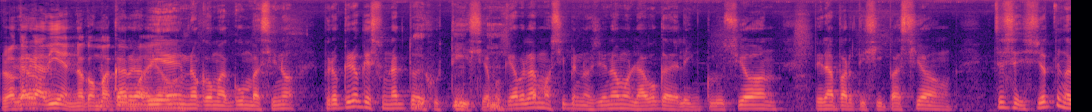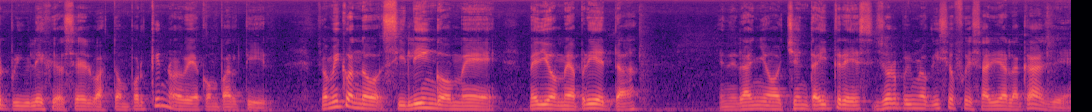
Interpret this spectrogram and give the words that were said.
Pero lo carga bien, no con lo macumba, carga bien, digamos. no con macumba, sino... Pero creo que es un acto de justicia, porque hablamos siempre, nos llenamos la boca de la inclusión, de la participación. Entonces, yo tengo el privilegio de hacer el bastón, ¿por qué no lo voy a compartir? Yo a mí cuando Silingo me, medio me aprieta, en el año 83, yo lo primero que hice fue salir a la calle.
